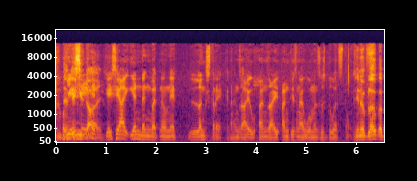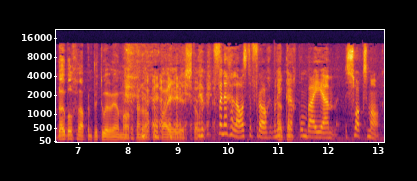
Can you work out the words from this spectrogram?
En dan jy sê net, jy sê hy een ding wat nou net links trek en dan sy en sy anties en hy women's is doodstil. As jy nou blou 'n blou bil grap in Pretoria maak dan raak dit baie stil. Vinnige laaste vraag. Ek wil net okay. terugkom by ehm um, swaks maak.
